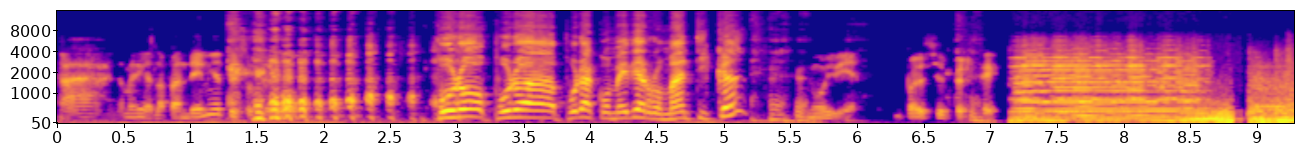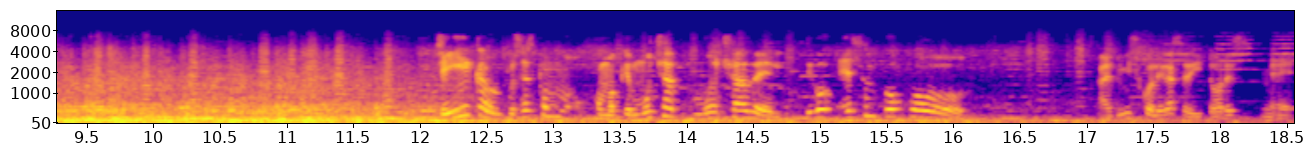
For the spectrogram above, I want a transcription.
Ah, no me digas, la pandemia te Puro, pura, pura comedia romántica. Muy bien, me parece perfecto. Sí, pues es como, como que mucha, mucha del. Digo, es un poco. A mis colegas editores, me,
